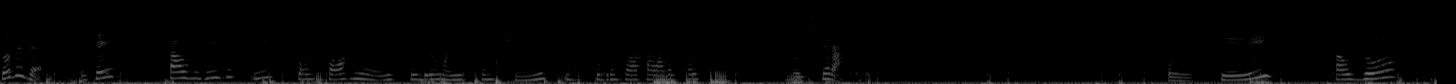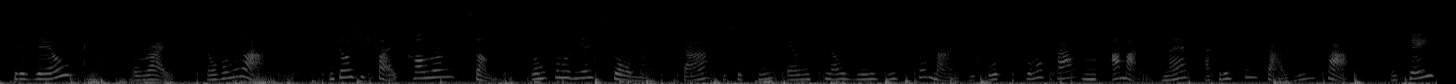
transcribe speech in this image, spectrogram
todas elas, ok? Pause o vídeo e contornem aí, cubram aí os pontinhos e descubram qual a palavra que está escrita. Vou esperar. Ok. Pausou, escreveu. Alright. Então vamos lá. Então a gente vai color sums. Vamos colorir as somas, tá? Isso aqui é um sinalzinho de somar, de colocar a mais, né? Acrescentar, juntar, ok?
